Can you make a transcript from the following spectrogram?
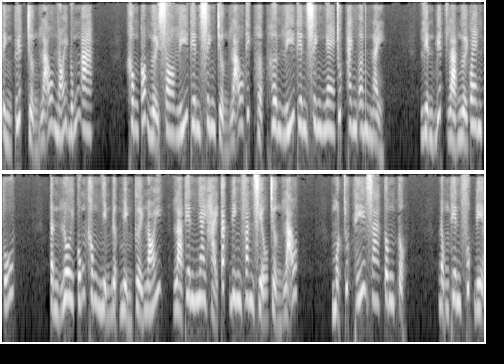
tình tuyết trưởng lão nói đúng a Không có người so Lý Thiên Sinh trưởng lão thích hợp hơn Lý Thiên Sinh nghe chút thanh âm này. Liền biết là người quen cũ. Tần lôi cũng không nhịn được mỉm cười nói, là thiên nhai hải các đinh văn diệu trưởng lão. Một chút thế gia tông tục. Động thiên phúc địa.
